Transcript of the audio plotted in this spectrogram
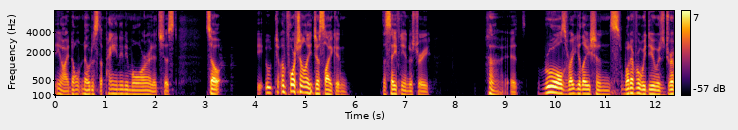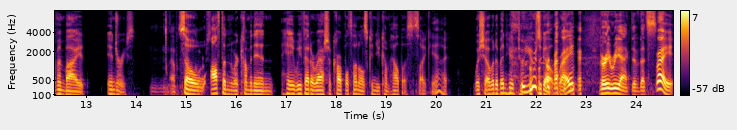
you know, I don't notice the pain anymore. And it's just, so it- unfortunately, just like in the safety industry, huh, it rules, regulations, whatever we do is driven by injuries. Of- of So course. often we're coming in, hey, we've had a rash of carpal tunnels. Can you come help us? It's like, yeah, I wish I would have been here two years ago, right? very reactive. That's Right.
